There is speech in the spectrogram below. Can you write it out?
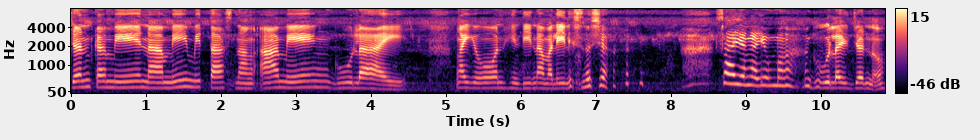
dyan kami namimitas ng aming gulay. Ngayon hindi na malinis na siya sayang nga yung mga gulay dyan oh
